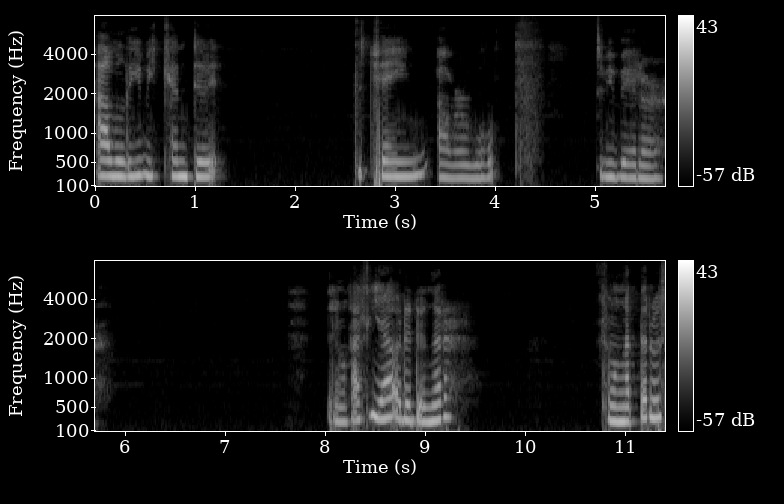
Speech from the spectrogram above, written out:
I believe we can do it to change our world to be better. Terima kasih ya udah denger. Semangat terus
